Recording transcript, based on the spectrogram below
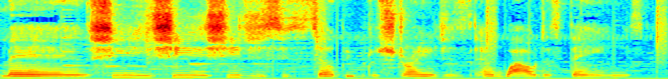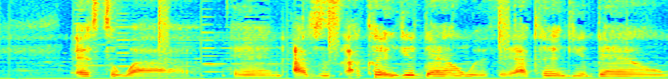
man, she she she just used to tell people the strangest and wildest things as to why, and I just I couldn't get down with it. I couldn't get down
